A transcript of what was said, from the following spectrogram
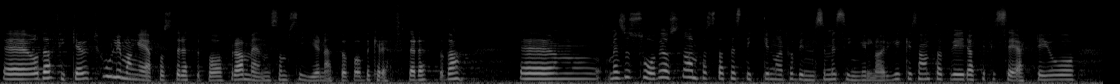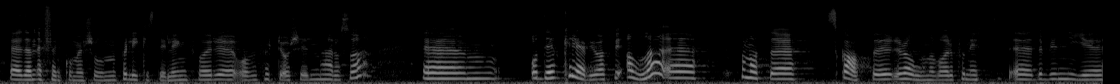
Eh, og da fikk jeg utrolig mange e-poster etterpå fra menn som sier nettopp og bekrefter dette. da. Um, men så så vi også da, på statistikken i forbindelse med Singel-Norge at vi ratifiserte jo uh, den FN-konvensjonen for likestilling for uh, over 40 år siden her også. Um, og det krever jo at vi alle uh, på en måte skaper rollene våre på nytt. Uh, det blir nye,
